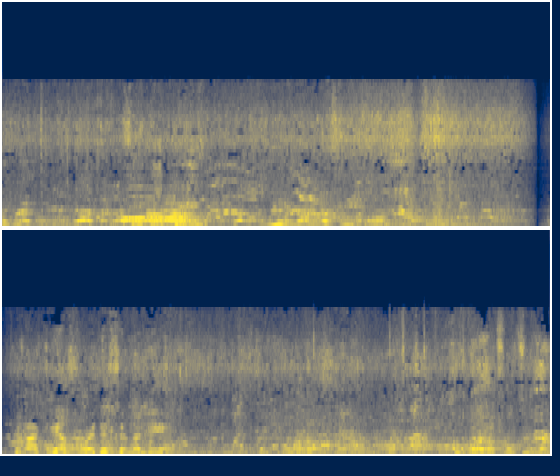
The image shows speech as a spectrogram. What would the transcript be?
Fica aqui. Será a criança vai descendo ali? O que que ela vai fazer lá?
